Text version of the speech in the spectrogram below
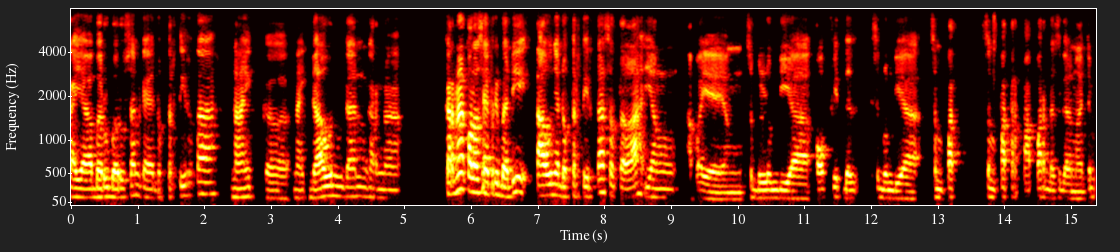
kayak baru-barusan kayak dokter Tirta naik ke naik daun kan karena karena kalau saya pribadi tahunya dokter Tirta setelah yang apa ya yang sebelum dia covid dan sebelum dia sempat sempat terpapar dan segala macam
